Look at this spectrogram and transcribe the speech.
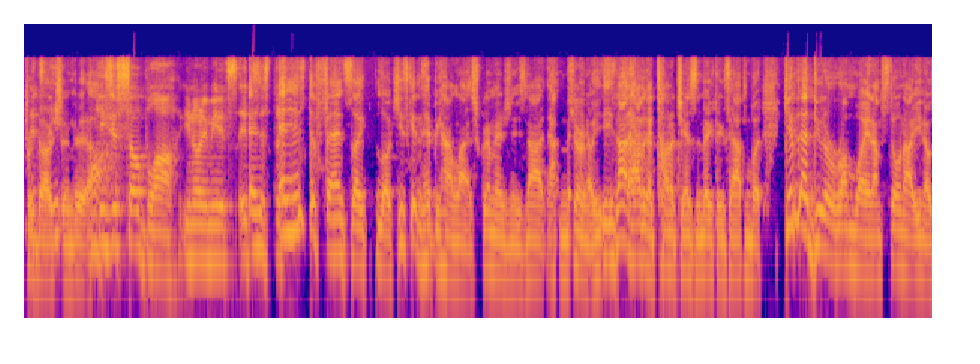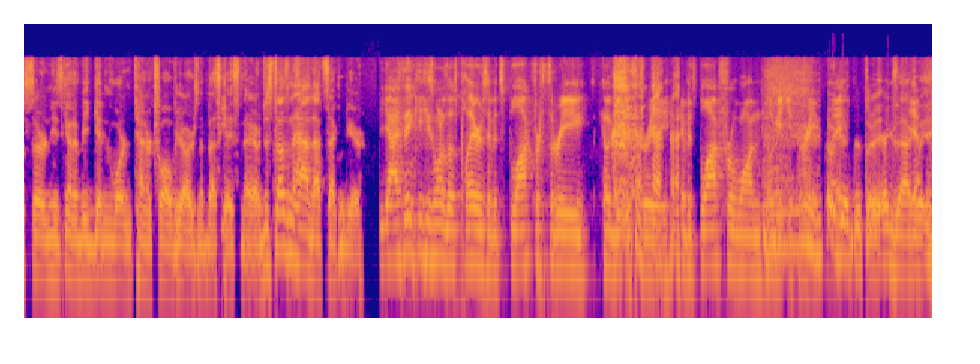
production. He, oh. He's just so blah. You know what I mean? It's it's and, just the, and his defense. Like, look, he's getting hit behind line of scrimmage, and he's not. Sure. You know, he's not having a ton of chances to make things happen. But give that dude a runway, and I'm still not, you know, certain he's going to be getting more than ten or twelve yards in the best case scenario. Just doesn't have that second gear. Yeah, I think he's one of those players. If it's blocked for three, he'll get you three. if it's blocked for one, he'll get you three. Right? He'll get you three. Exactly.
